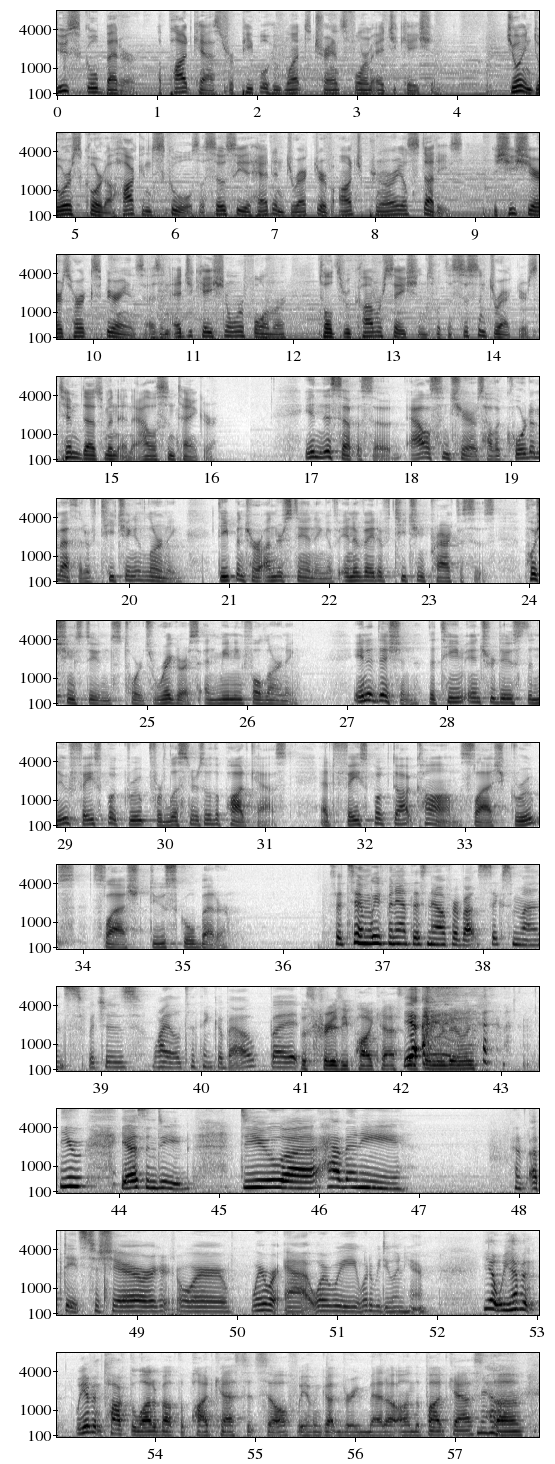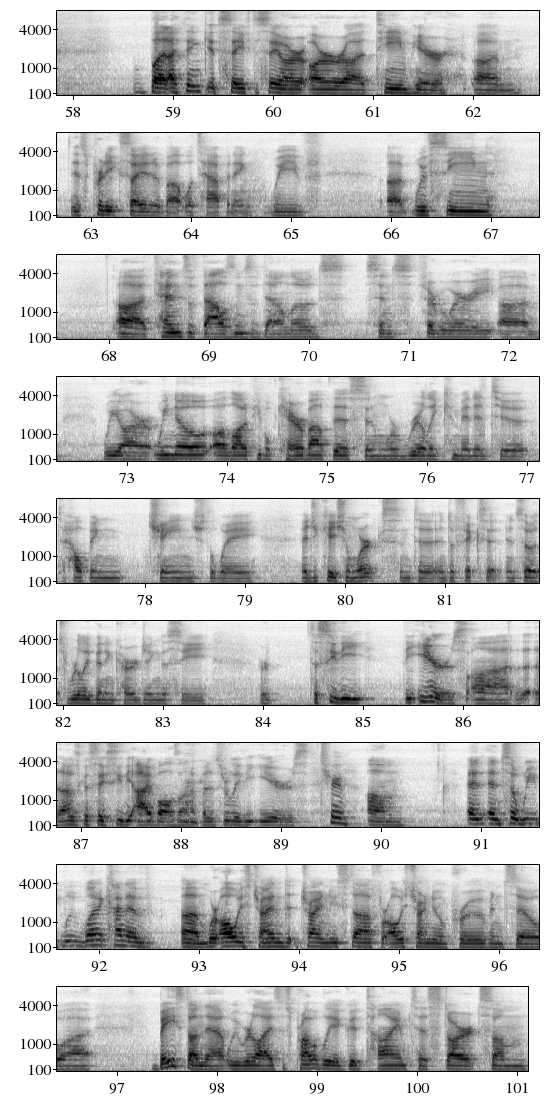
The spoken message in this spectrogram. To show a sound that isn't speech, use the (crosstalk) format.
Do School Better, a podcast for people who want to transform education. Join Doris Korda, Hawken Schools Associate Head and Director of Entrepreneurial Studies, as she shares her experience as an educational reformer told through conversations with Assistant Directors Tim Desmond and Alison Tanker. In this episode, Alison shares how the Korda method of teaching and learning deepened her understanding of innovative teaching practices, pushing students towards rigorous and meaningful learning. In addition, the team introduced the new Facebook group for listeners of the podcast at facebook.com slash groups slash do school better. So Tim, we've been at this now for about six months, which is wild to think about. But this crazy podcast yeah. thing we're doing. (laughs) you, yes, indeed. Do you uh, have any kind of updates to share, or, or where we're at? Where we, what are we doing here? Yeah, we haven't we haven't talked a lot about the podcast itself. We haven't gotten very meta on the podcast. No. Um, but I think it's safe to say our our uh, team here um, is pretty excited about what's happening. We've uh, we've seen uh, tens of thousands of downloads since February. Um, we are we know a lot of people care about this, and we're really committed to to helping change the way education works and to and to fix it. And so it's really been encouraging to see, or to see the the ears. Uh, I was gonna say see the eyeballs on it, but it's really the ears. True. Um, and and so we, we want to kind of um, we're always trying to try new stuff. We're always trying to improve, and so uh, based on that, we realized it's probably a good time to start some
